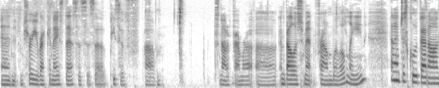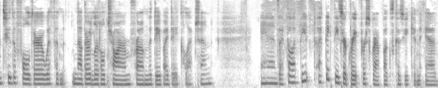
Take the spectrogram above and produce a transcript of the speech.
And I'm sure you recognize this. This is a piece of um, it's not ephemera, uh, embellishment from Willow Lane. And I just glued that on to the folder with an, another little charm from the Day by Day collection. And I thought, these, I think these are great for scrapbooks because you can add,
